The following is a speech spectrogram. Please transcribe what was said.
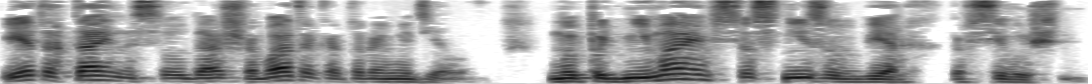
и это тайна Сауда Шаббата, которую мы делаем. Мы поднимаем все снизу вверх, ко Всевышнему.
